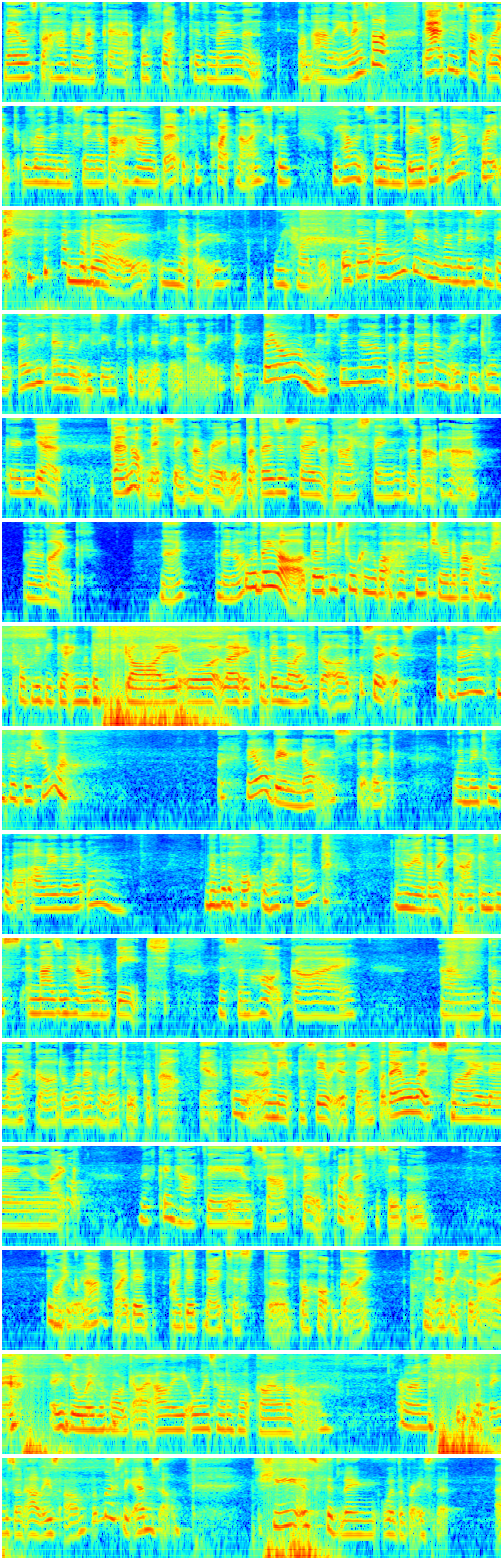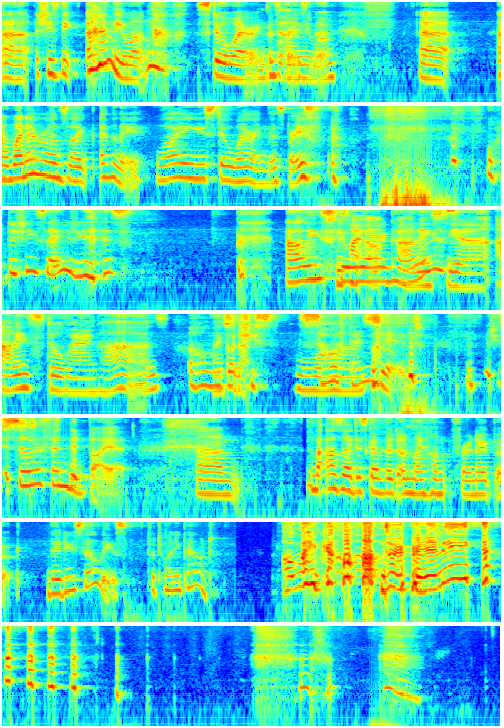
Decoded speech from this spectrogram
They all start having like a reflective moment on Ali, and they start, they actually start like reminiscing about her a bit, which is quite nice because we haven't seen them do that yet, really. no, no, we haven't. Although I will say in the reminiscing thing, only Emily seems to be missing Ali. Like, they are missing her, but they're kind of mostly talking. yeah, they're not missing her really, but they're just saying like nice things about her. They were like, no, are they not? Well, they are. They're just talking about her future and about how she'd probably be getting with a guy or like with a lifeguard. So it's it's very superficial. they are being nice, but like when they talk about Ali, they're like, oh, remember the hot lifeguard? Oh yeah, they're like I can just imagine her on a beach with some hot guy, um, the lifeguard or whatever they talk about. Yeah, It I is. mean I see what you're saying, but they're all like smiling and like looking happy and stuff. So it's quite nice to see them Enjoy. like that. But I did I did notice the the hot guy in every scenario. He's always a hot guy. Ali always had a hot guy on her arm. And speaking of things on Ali's arm, but mostly Em's arm, she is fiddling with a bracelet. Uh, she's the only one still wearing this The only bracelet. one. Uh, and when everyone's like, Emily, why are you still wearing this bracelet? What does she say? She is. Ali's She's still like, wearing oh, hers. Ali's, yeah, Ali's still wearing hers. Oh my And god, she's she's so offended. she's so offended by it. Um, but as I discovered on my hunt for a notebook, they do sell these for twenty pound. Oh my god, really?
